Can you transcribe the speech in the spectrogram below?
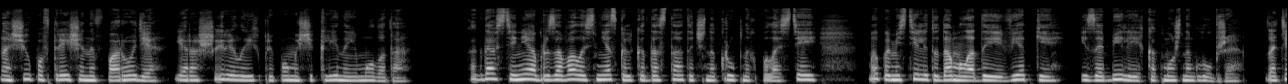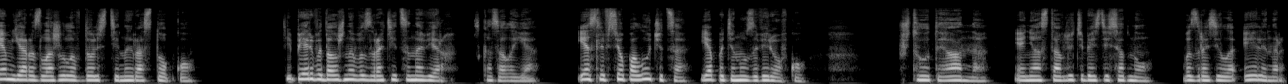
Нащупав трещины в породе, я расширила их при помощи клина и молота. Когда в стене образовалось несколько достаточно крупных полостей, мы поместили туда молодые ветки и забили их как можно глубже. Затем я разложила вдоль стены растопку. «Теперь вы должны возвратиться наверх сказала я. «Если все получится, я потяну за веревку. «Что ты, Анна? Я не оставлю тебя здесь одну», — возразила Элинор,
